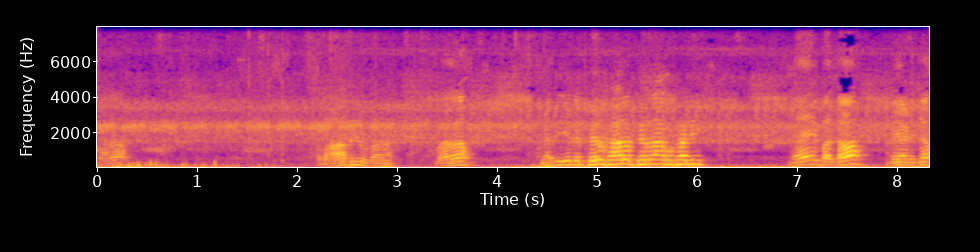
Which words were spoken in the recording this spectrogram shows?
बता। अब हाथ नहीं उठाना। बता। मैं तो ये तो फिर उठा रहा फिर राख उठा ली। नहीं बता। बैठ जा।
